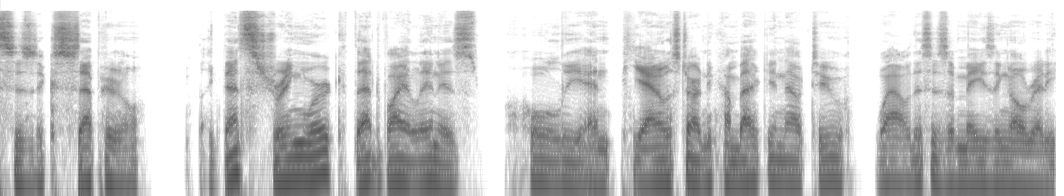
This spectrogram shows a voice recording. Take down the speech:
this is exceptional. Like that string work, that violin is holy, and piano starting to come back in now too. Wow, this is amazing already.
